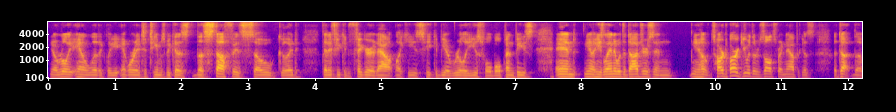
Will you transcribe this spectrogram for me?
you know, really analytically oriented teams because the stuff is so good that if you can figure it out, like he's he could be a really useful bullpen piece. And you know he's landed with the Dodgers and you know, it's hard to argue with the results right now because the the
